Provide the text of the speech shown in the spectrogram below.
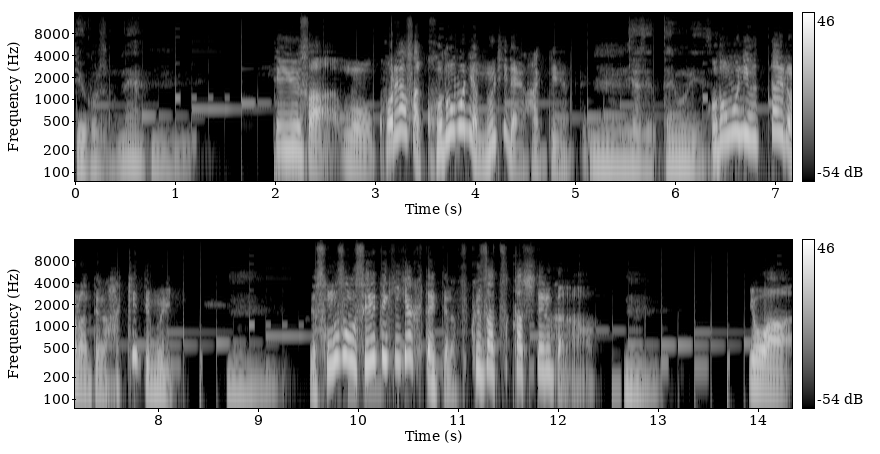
ていうことですもんね。ていうさ、もうこれはさ、子供には無理だよ、はっきり言って。うん、いや、絶対無理です。子供に訴えろなんていうのははっきり言って無理。うん。で、そもそも性的虐待っていうのは複雑化してるから、うん。要は、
